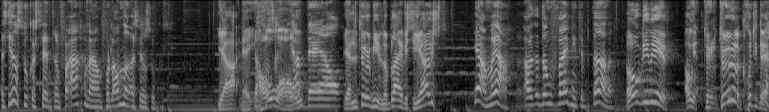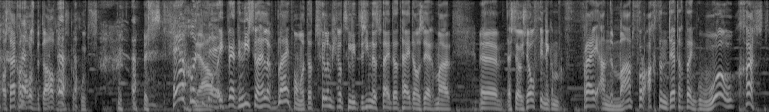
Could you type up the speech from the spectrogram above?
asielzoekerscentrum veraangenamen voor de andere asielzoekers. Ja, nee, ho, ho. Ja. Jawel. natuurlijk niet. Dan blijven ze juist. Ja, maar ja, eh, dan hoeven wij het niet te betalen. Oh, op die manier. Oh ja, tuurlijk, tuurlijk. Goed idee. Als hij gewoon alles betaalt, hartstikke goed. Heel goed nou, idee. ik werd er niet zo heel erg blij van. Want dat filmpje wat ze lieten zien, dat feit dat hij dan zeg maar... eh, sowieso vind ik hem vrij aan de maat voor 38. Dan denk ik, wow, gast.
